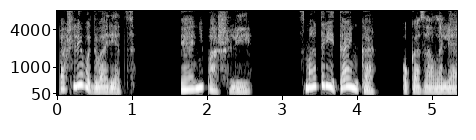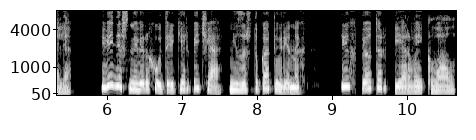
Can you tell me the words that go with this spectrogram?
Пошли во дворец?» И они пошли. «Смотри, Танька», — указала Ляля. «Видишь наверху три кирпича, не заштукатуренных? Их Пётр первый клал.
